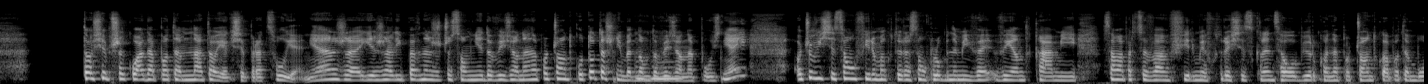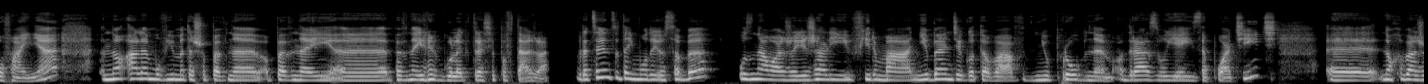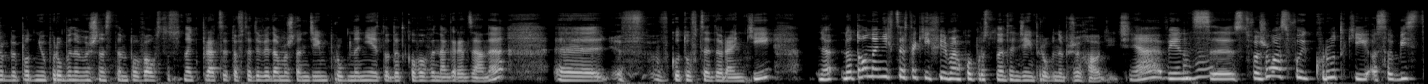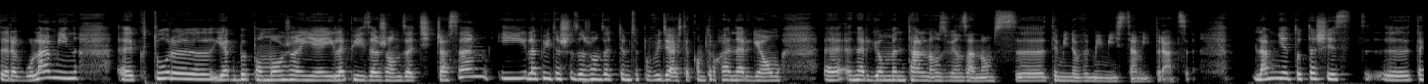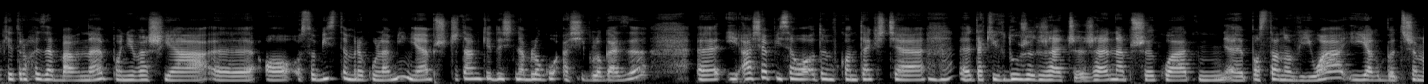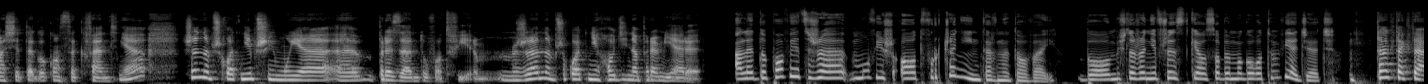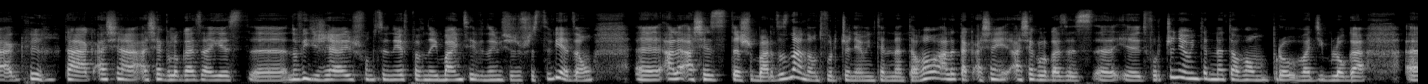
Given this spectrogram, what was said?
to się przekłada potem na to, jak się pracuje, nie? że jeżeli pewne rzeczy są niedowiezione na początku, to też nie będą mhm. dowiezione później. Oczywiście są firmy, które są chlubnymi wyjątkami. Sama pracowałam w firmie, w której się skręcało biurko na początku, a potem było fajnie. No ale mówimy też o, pewne, o pewnej, e, pewnej regule, która się powtarza. Wracając do tej młodej osoby, uznała, że jeżeli firma nie będzie gotowa w dniu próbnym od razu jej zapłacić, no chyba, żeby po dniu próbnym już następował stosunek pracy, to wtedy wiadomo, że ten dzień próbny nie jest dodatkowo wynagradzany e, w, gotówce do ręki. No, no to ona nie chce w takich firmach po prostu na ten dzień próbny przychodzić, nie? Więc mhm. Y, stworzyła swój krótki, osobisty regulamin, który jakby pomoże jej lepiej zarządzać czasem i lepiej też zarządzać tym, co powiedziałaś, taką trochę energią, energią mentalną związaną z tymi nowymi miejscami pracy. Dla mnie to też jest y, takie trochę zabawne, ponieważ ja y, o osobistym regulaminie przeczytałam kiedyś na blogu Asi Glogazy y, i Asia pisała o tym w kontekście mhm. takich dużych rzeczy, że na przykład postanowiła i jakby trzyma się tego konsekwentnie, że na przykład nie przyjmuje prezentów od firm, że na przykład nie chodzi na premiery. Ale dopowiedz, że mówisz o twórczyni internetowej bo myślę, że nie wszystkie osoby mogą o tym wiedzieć. Tak, tak, tak. Tak, Asia, Asia Glogaza jest, e, no widzisz, ja już funkcjonuję w pewnej bańce i wydaje mi się, że wszyscy wiedzą, e, ale Asia jest też bardzo znaną twórczynią internetową, ale tak, Asia, Asia Glogaza jest e, twórczynią internetową, prowadzi bloga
